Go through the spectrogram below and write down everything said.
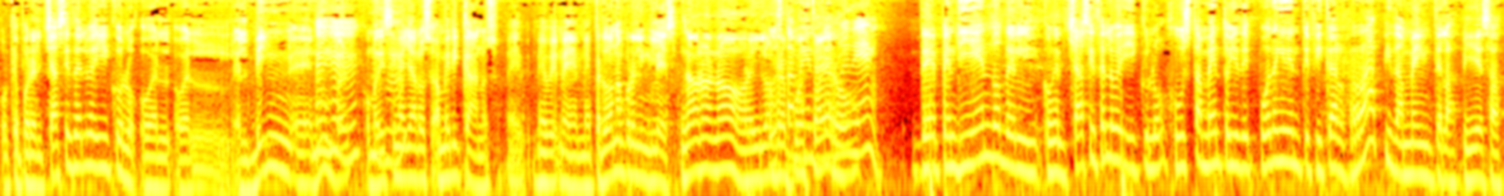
porque por el chasis del vehículo o el, o el, el VIN eh, number, como dicen allá los americanos, eh, me, me- me perdonan por el inglés, No, no, no. Y los Justamente, reporteros. muy bien. Dependiendo del con el chasis del vehículo, justamente pueden identificar rápidamente las piezas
